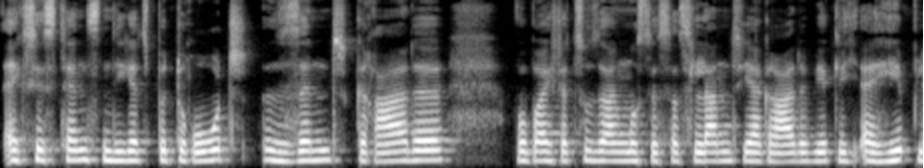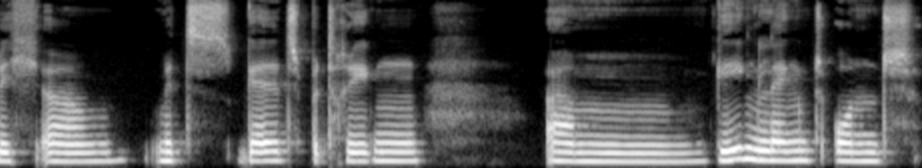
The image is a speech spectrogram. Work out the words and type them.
Existenzen, die jetzt bedroht sind gerade, Wobei ich dazu sagen muss, dass das Land ja gerade wirklich erheblich ähm, mit Geldbeträgen ähm, gegenlenkt und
